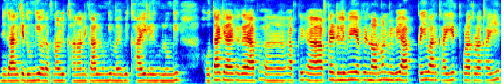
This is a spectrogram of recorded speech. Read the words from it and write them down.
निकाल के दूँगी और अपना भी खाना निकाल लूँगी। मैं भी खा ही ले, लूँगी। होता क्या है कि अगर आप आपके आफ्टर डिलीवरी या फिर नॉर्मल में भी आप कई बार खाइए थोड़ा थोड़ा खाइए,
